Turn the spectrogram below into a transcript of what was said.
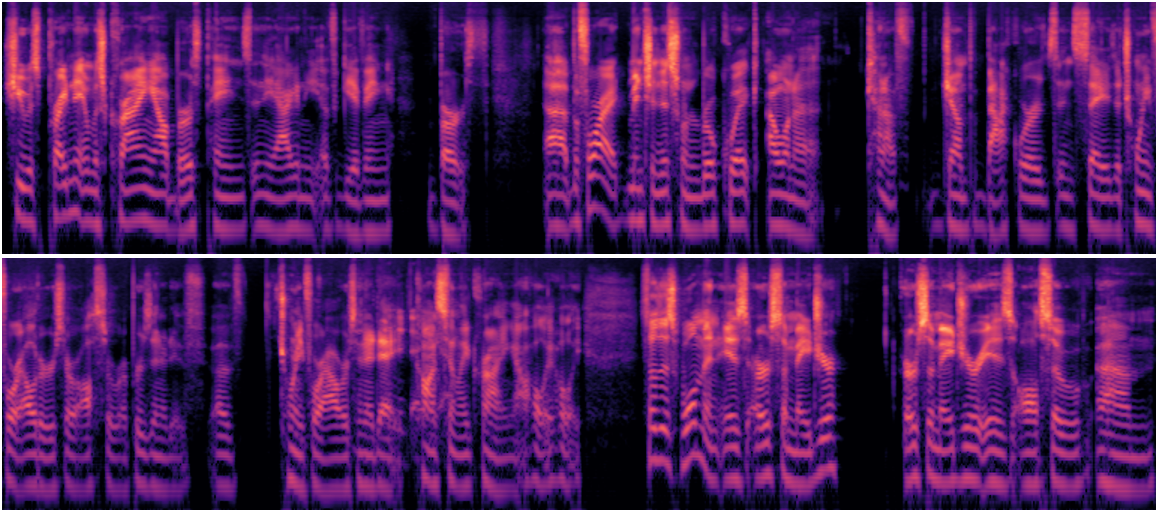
She was pregnant and was crying out birth pains in the agony of giving birth. Uh, before I mention this one real quick, I want to kind of jump backwards and say the 24 elders are also representative of 24 hours in a day, a day, yeah. constantly crying out, Holy, Holy. So this woman is Ursa Major. Ursa Major is also um,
